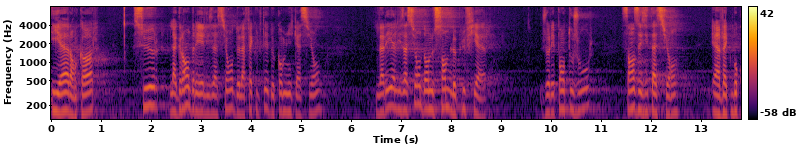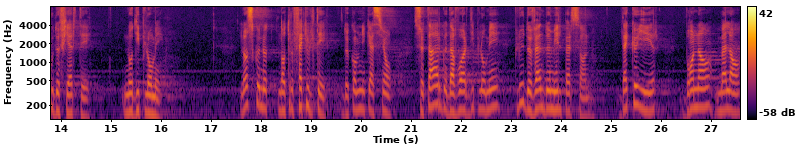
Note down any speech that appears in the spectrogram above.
hier encore sur la grande réalisation de la faculté de communication, la réalisation dont nous sommes le plus fiers je réponds toujours, sans hésitation et avec beaucoup de fierté, nos diplômés. Lorsque notre faculté de communication se targue d'avoir diplômé plus de 22 000 personnes, d'accueillir, bon an, mal an,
